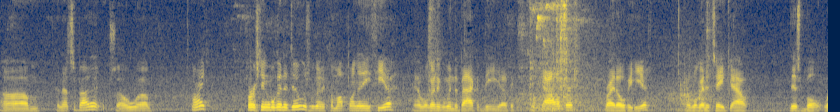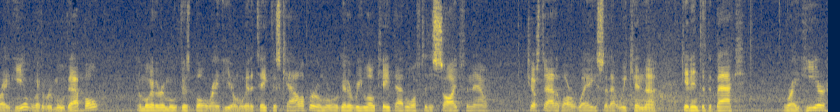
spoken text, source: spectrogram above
um, and that's about it. So, uh, all right, first thing we're going to do is we're going to come up underneath here, and we're going to go in the back of the, uh, the, the caliper right over here. And we're going to take out this bolt right here. We're going to remove that bolt. And we're going to remove this bolt right here. And we're going to take this caliper and we're going to relocate that off to the side for now, just out of our way so that we can uh, get into the back right here.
